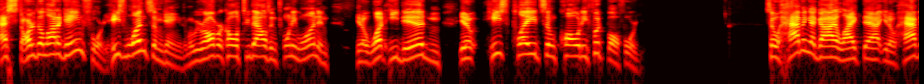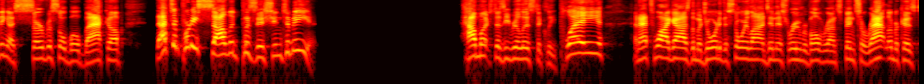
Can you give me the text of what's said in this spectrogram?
has started a lot of games for you. He's won some games. I mean, we all recall 2021 and, you know, what he did. And, you know, he's played some quality football for you. So having a guy like that, you know, having a serviceable backup, that's a pretty solid position to be in. How much does he realistically play? And that's why, guys, the majority of the storylines in this room revolve around Spencer Rattler because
